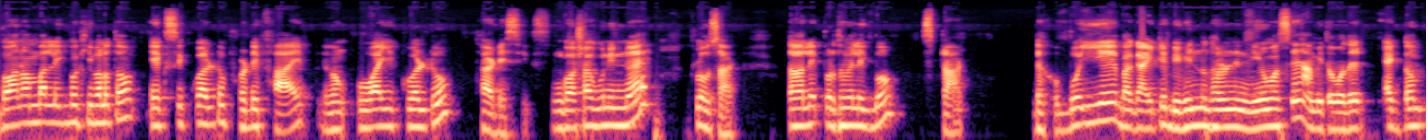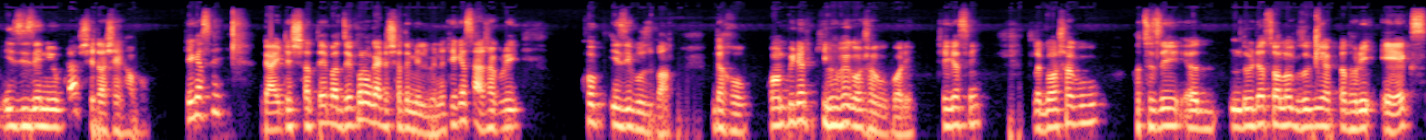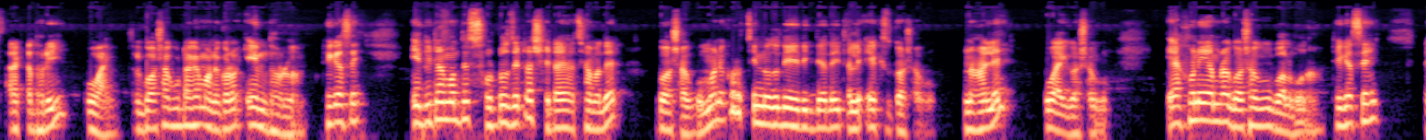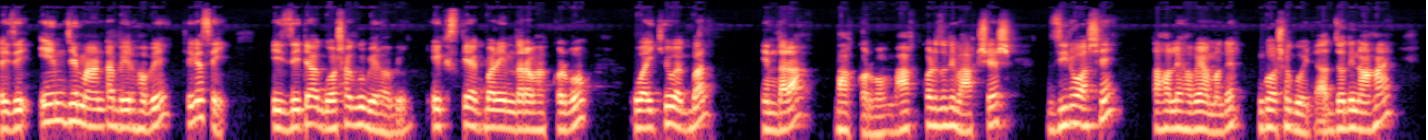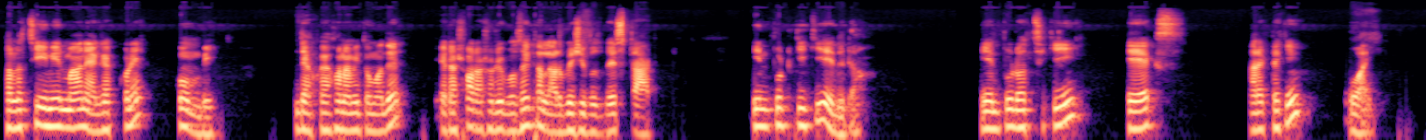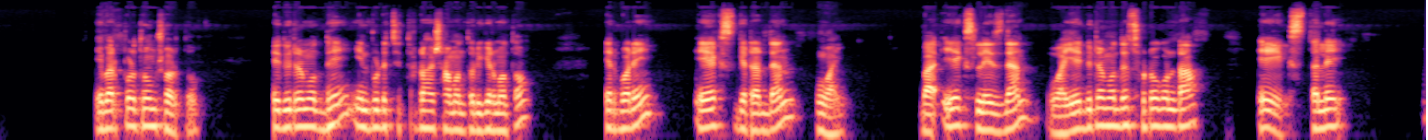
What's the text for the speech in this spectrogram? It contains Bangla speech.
গ নাম্বার লিখব কি বলতো? X equal to forty five এবং Y equal to thirty six গসাগু নির্ণয়ের ফ্লো চার্ট তাহলে প্রথমে লিখব স্টার্ট দেখো, বইয়ে বা গাইডে বিভিন্ন ধরনের নিয়ম আছে, আমি তোমাদের একদম ইজি যে নিয়মটা, সেটা শেখাবো। ঠিক আছে? গাইডের সাথে বা যে কোনো গাইডের সাথে মিলবে না, ঠিক আছে? আশা করি খুব ইজি বুঝবা। দেখো, কম্পিউটার কীভাবে গসাগু করে? ঠিক আছে? তাহলে গসাগু হচ্ছে যে দুইটা চলক যদি একটা ধরি এক্স আর একটা ধরি ওয়াই তাহলে গসাগুটাকে মনে করো এম ধরলাম, ঠিক আছে? এই দুইটার মধ্যে ছোট যেটা, সেটাই হচ্ছে আমাদের গসাগু। মনে করো চিহ্ন যদি এই দিক দিয়ে দেয় তাহলে এক্স গসাগু, না হলে ওয়াই গসাগু। এখনই আমরা গসাগু বলব না, ঠিক আছে? এই যে এম যে মানটা বের হবে, ঠিক আছে? এই যেটা গসাগু বের হবে এক্স কে একবার এম দ্বারা ভাগ করব ওয়াই কেও একবার এম দ্বারা ভাগ করব। ভাগ করে যদি ভাগশেষ জিরো আসে তাহলে হবে আমাদের গসাগু এটা আর যদি না হয়, তাহলে হচ্ছে মান এক এক করে কমবে। দেখো, এখন আমি তোমাদের এটা সরাসরি বোঝাই, তাহলে আরও বেশি বুঝবে। স্টার্ট ইনপুট কি কি? এই দুটা ইনপুট হচ্ছে কি? এক্স আরেকটা কি? ওয়াই এবার প্রথম শর্ত। এই দুইটার মধ্যে ইনপুটের চিত্রটা হয় সামান্তরিকের মতো। এরপরে এক্স গ্রেটার দেন ওয়াই বা এক্স লেস দেন ওয়াই এই দুটার মধ্যে ছোট কোনটা? এক্স, তাহলে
